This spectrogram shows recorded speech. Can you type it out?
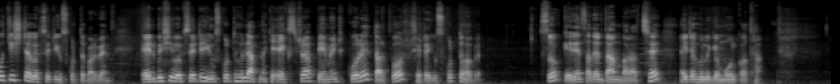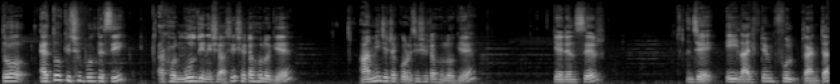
পঁচিশটা ওয়েবসাইট ইউজ করতে পারবেন। এর বেশি ওয়েবসাইটে ইউজ করতে হলে আপনাকে এক্সট্রা পেমেন্ট করে তারপর সেটা ইউজ করতে হবে। সো কেডেন্স তাদের দাম বাড়াচ্ছে এটা হলো গিয়ে মূল কথা। তো এত কিছু বলতেছি, এখন মূল জিনিসে আসি, সেটা হলো গিয়ে আমি যেটা করেছি সেটা হলো গিয়ে কেডেন্সের যে এই লাইফ টাইম ফুল প্ল্যানটা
